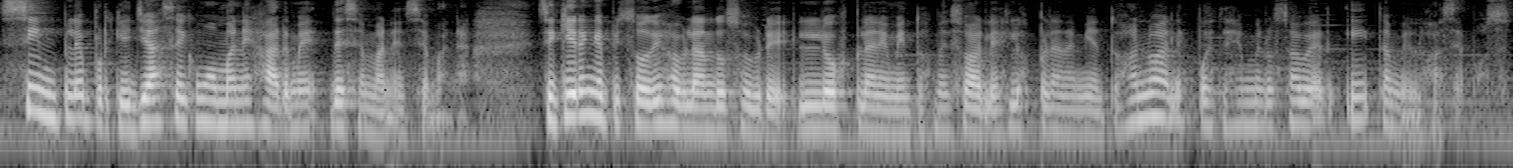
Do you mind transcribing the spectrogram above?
simple porque ya sé cómo manejarme de semana en semana. Si quieren episodios hablando sobre los planeamientos mensuales, los planeamientos anuales, pues déjenmelo saber y también los hacemos.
